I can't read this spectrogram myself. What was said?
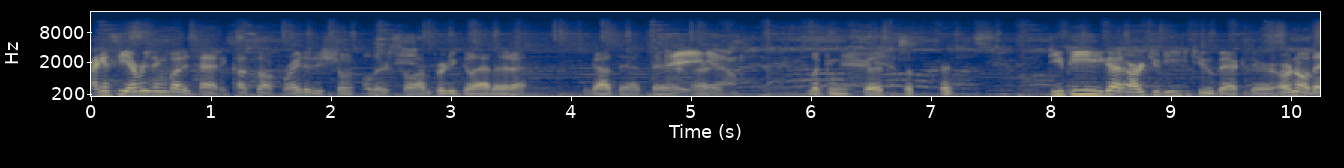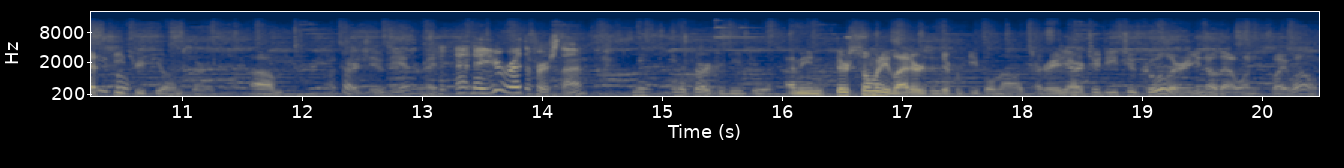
I can see everything but his head. It cuts off right at his shoulder, so I'm pretty glad that I got that there. There you All right. go. Looking good. Looking good. DP, you got R2D2 back there. Or no, that's C3PO. I'm sorry. Um, That's R2. You had it right. No, no, you were right the first time. it's R2D2. I mean, there's so many letters and different people now. It's That's crazy. the R2D2 cooler. You know that one quite well.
